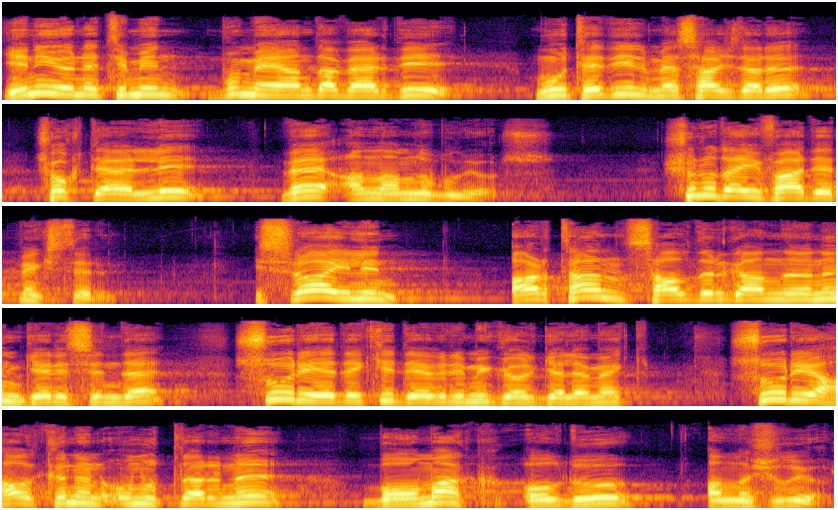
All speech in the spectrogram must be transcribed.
Yeni yönetimin bu meyanda verdiği mutedil mesajları çok değerli ve anlamlı buluyoruz. Şunu da ifade etmek isterim. İsrail'in artan saldırganlığının gerisinde Suriye'deki devrimi gölgelemek, Suriye halkının umutlarını boğmak olduğu anlaşılıyor.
